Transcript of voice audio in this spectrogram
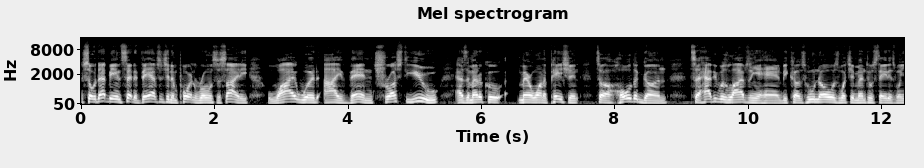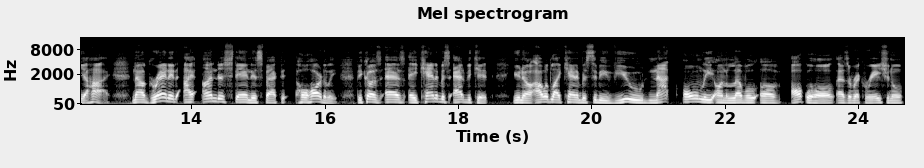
So, with that being said, if they have such an important role in society, why would I then trust you as a medical marijuana patient to hold a gun, to have people's lives in your hand, because who knows what your mental state is when you're high? Now, granted, I understand this fact wholeheartedly. Because as a cannabis advocate, you know, I would like cannabis to be viewed not only on the level of alcohol as a recreational,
